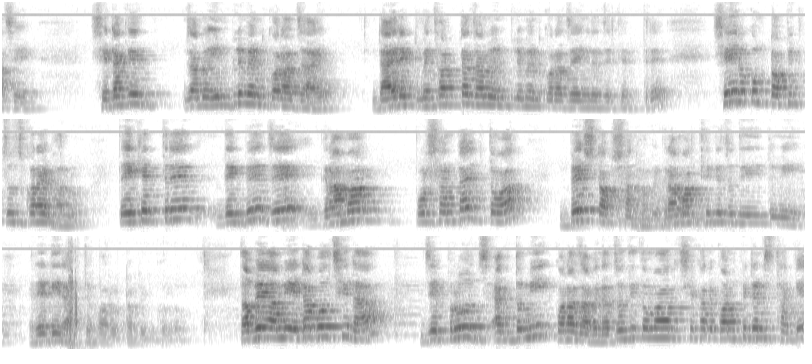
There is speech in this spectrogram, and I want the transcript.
আছে, সেটাকে যেন ইমপ্লিমেন্ট করা যায় ডাইরেক্ট মেথডটা যেন ইমপ্লিমেন্ট করা যায় ইংরেজির ক্ষেত্রে, সেই রকম টপিক চুজ করাই ভালো। তো এই ক্ষেত্রে দেখবে যে গ্রামার পোর্শনটাই তোমার বেস্ট অপশন হবে। গ্রামার থেকে যদি তুমি রেডি রাখতে পারো টপিকগুলো তবে আমি এটা বলছি না যে প্রোজ একদমই করা যাবে না। যদি তোমার সেখানে কনফিডেন্স থাকে,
